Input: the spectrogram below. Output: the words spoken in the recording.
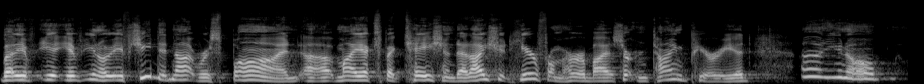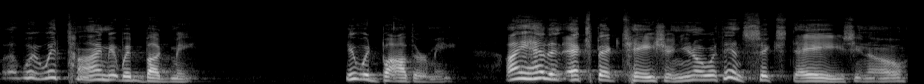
but if, if, you know, if she did not respond, uh, my expectation that I should hear from her by a certain time period, uh, you know, with time it would bug me. It would bother me. I had an expectation, you know, within six days, you know,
